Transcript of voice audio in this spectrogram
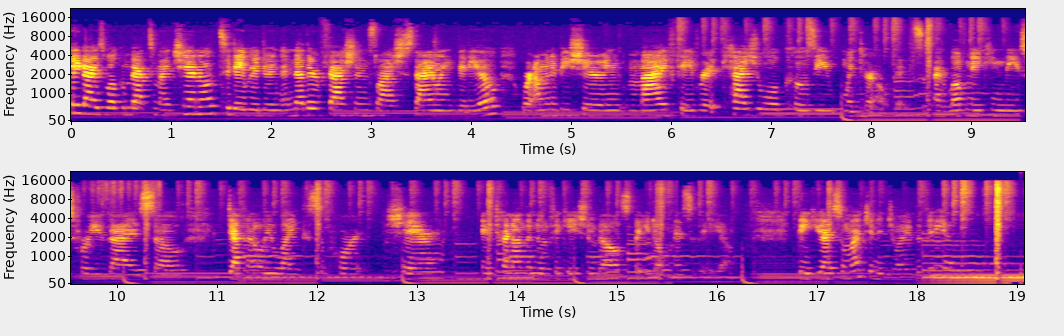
Hey guys, welcome back to my channel. Today we're doing another fashion slash styling video where I'm going to be sharing my favorite casual, cozy winter outfits. I love making these for you guys, so definitely like, support, share, and turn on the notification bell so that you don't miss a video. Thank you guys so much and enjoy the video.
